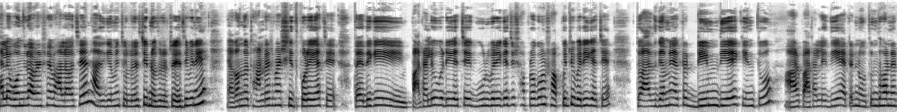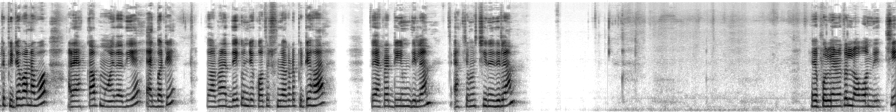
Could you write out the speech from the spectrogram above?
হ্যালো বন্ধুরা, আপনার সবাই ভালো আছেন? আজকে আমি চলে এসেছি নতুন একটা রেসিপি নিয়ে। এখন তো ঠান্ডার সময় শীত পড়ে গেছে, তাই এদিকে পাটালিও বেরিয়ে গেছে, গুড় বেরিয়ে গেছে, সব রকম সব কিছু বেরিয়ে গেছে। তো আজকে আমি একটা ডিম দিয়ে কিন্তু আর পাটালি দিয়ে একটা নতুন ধরনের একটা পিঠে বানাবো আর এক কাপ ময়দা দিয়ে এক বাটি। তো আপনারা দেখুন যে কত সুন্দর একটা পিঠে হয়। তো একটা ডিম দিলাম, এক চামচ চিনি দিলাম। এর পরিমাণ মতো লবণ দিচ্ছি।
